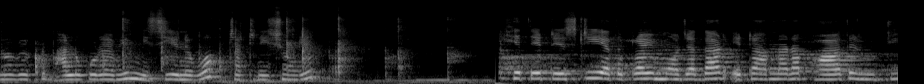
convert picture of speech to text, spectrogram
এভাবে খুব ভালো করে আমি মিশিয়ে নেব চাটনির সঙ্গে। খেতে টেস্টি এতটাই মজাদার। এটা আপনারা ভাত, রুটি,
